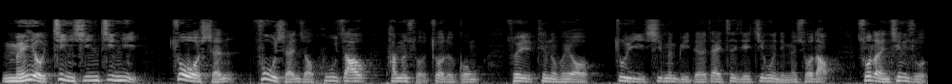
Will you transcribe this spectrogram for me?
没有尽心尽力做神父神所呼召他们所做的工。所以，听众朋友注意，西门彼得在这节经文里面说到，说得很清楚。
